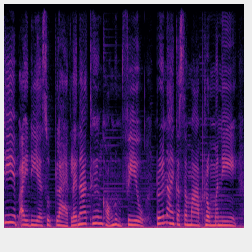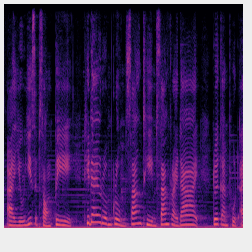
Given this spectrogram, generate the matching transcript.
ชีพไอเดียสุดแปลกและน่าทึ่งของหนุ่มฟิลหรือนายกสมาพรหมมณี อายุ 22 ปี ที่ได้รวมกลุ่มสร้างทีมสร้างรายได้ ด้วยการผุดไอ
